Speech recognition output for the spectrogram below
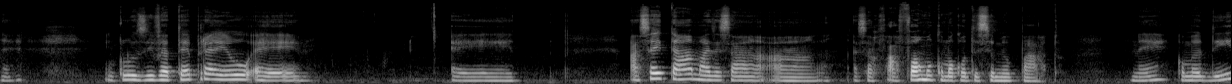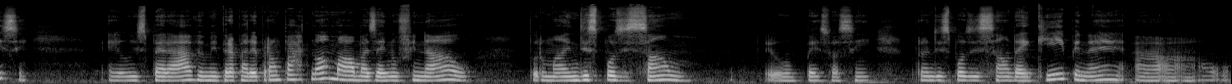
né? Inclusive até para eu é, é, aceitar mais essa a, essa a forma como aconteceu meu parto, né? Como eu disse, eu esperava, eu me preparei para um parto normal, mas aí no final, por uma indisposição, eu penso assim, por uma indisposição da equipe, né? A, o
